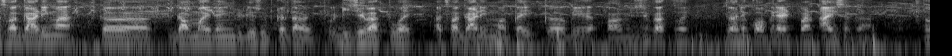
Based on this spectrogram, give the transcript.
અથવા ગાડીમાં ગામમાં જઈને વીડિયો શૂટ કરતા હોય, તો ડીજે વાગતું હોય અથવા ગાડીમાં કંઈક બે મ્યુઝિક વાગતું હોય, તો એને કોપીરાઇટ પણ આવી શકે. તો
